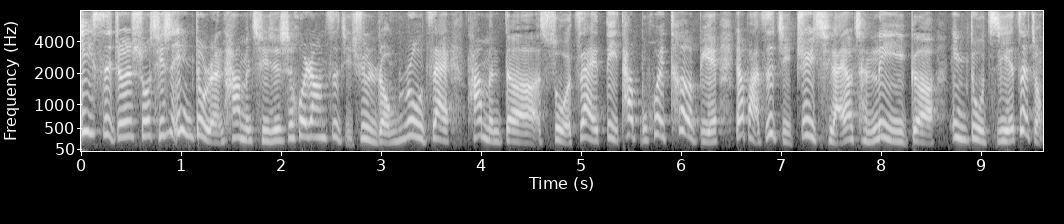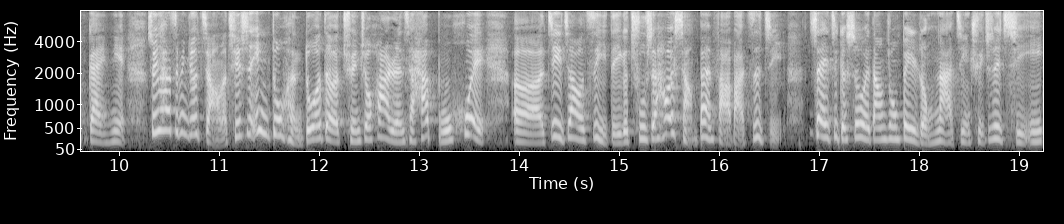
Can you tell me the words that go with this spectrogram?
意思就是说，其实印度人他们其实是会让自己去融入在他们的所在地，他不会特别要把自己聚起来，要成立一个印度街这种概念。所以他这边就讲了，其实印度很多的全球化人才，他不会呃计较自己的一个出身，他会想办法把自己在这个社会当中被容纳进去，这是其一。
